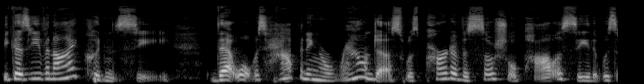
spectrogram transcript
because even I couldn't see that what was happening around us was part of a social policy that was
